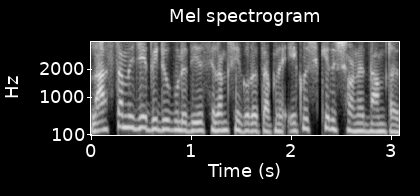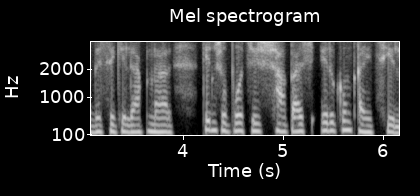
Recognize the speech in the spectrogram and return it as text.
লাস্ট আমি যে ভিডিওগুলো দিয়েছিলাম, সেগুলোতে আপনার একুশ ক্যারেট স্বর্ণের দামটা বেসিক্যালি আপনার তিনশো পঁচিশ, সাতাশ এরকমটাই ছিল।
